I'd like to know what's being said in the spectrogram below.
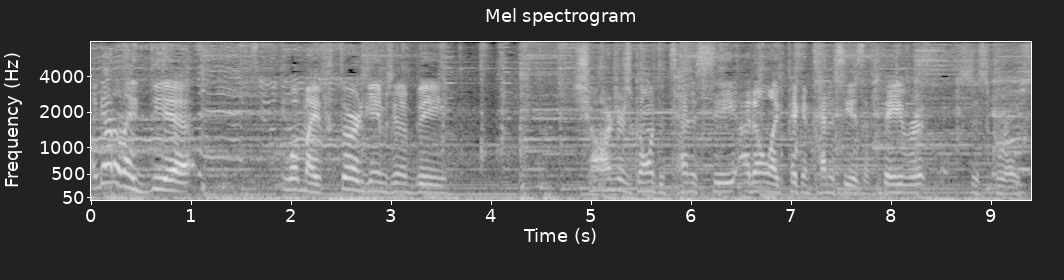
I got an idea what my third game is gonna be. Chargers going to Tennessee. I don't like picking Tennessee as a favorite. It's just gross.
